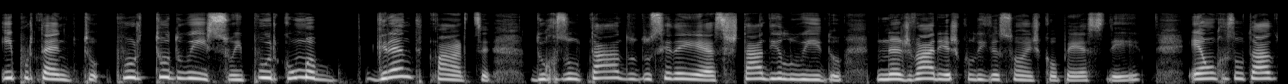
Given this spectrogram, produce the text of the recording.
E, portanto, por tudo isso e por uma grande parte do resultado do CDS está diluído nas várias coligações com o PSD, é um resultado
